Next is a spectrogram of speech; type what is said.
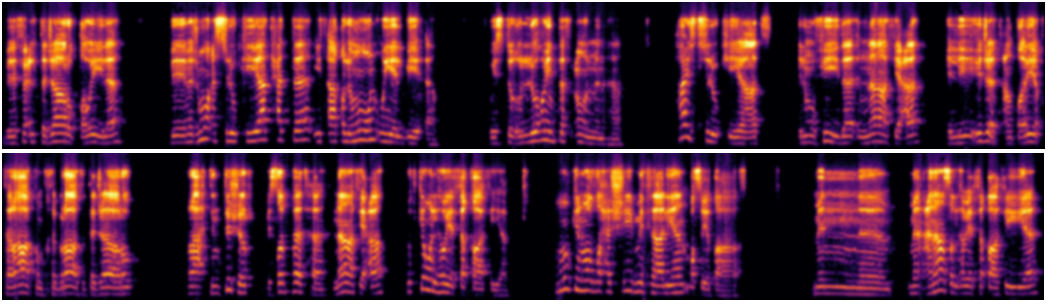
بفعل تجارب طويلة بمجموعه السلوكيات حتى يتأقلمون ويا البيئة ويستغلوها وينتفعون منها. هاي السلوكيات المفيدة النافعة اللي إجت عن طريق تراكم خبرات وتجارب راح تنتشر بصفتها نافعة وتكون الهوية الثقافية. ممكن نوضح الشيء بمثالين بسيطات. من من عناصر الهوية الثقافية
